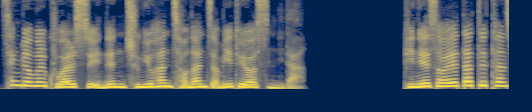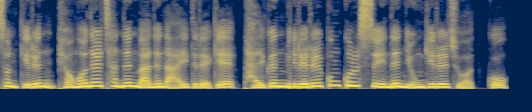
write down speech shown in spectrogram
생명을 구할 수 있는 중요한 전환점이 되었습니다. 빈에서의 따뜻한 손길은 병원을 찾는 많은 아이들에게 밝은 미래를 꿈꿀 수 있는 용기를 주었고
